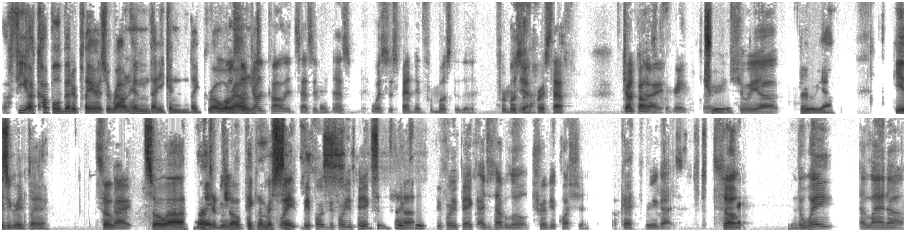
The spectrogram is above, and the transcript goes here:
a few a couple better players around him that he can like grow Also, around. John Collins hasn't has was suspended for most of the for most Yeah. of the first half. John Collins Alright. is great. player. True, Should we uh true, yeah. He is a great player. So all right. So uh all right, so pick number six. Wait, before before you pick, Six, six, Uh-huh. before you pick, I just have a little trivia question okay, for you guys. So Okay. the way Atlanta,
